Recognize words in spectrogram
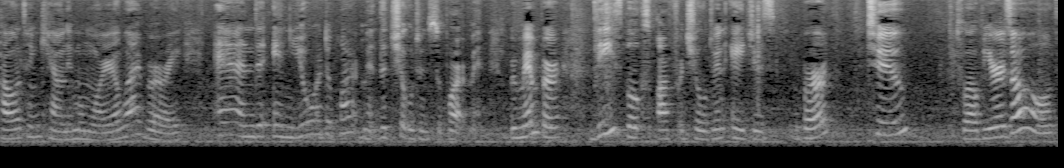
Colleton County Memorial Library and in your department, the Children's Department. Remember, these books are for children ages birth to 12 years old,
